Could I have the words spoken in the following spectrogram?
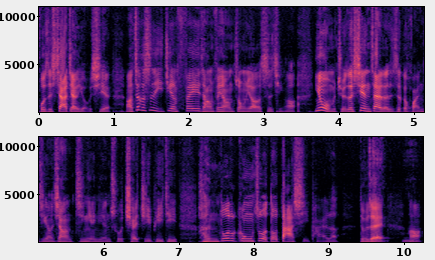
或是下降有限啊，这个是一件非常非常重要的事情啊，因为我们觉得现在的这个环境啊，像今年年初 ChatGPT 很多的工作都大洗牌了，对不对？对嗯、啊，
